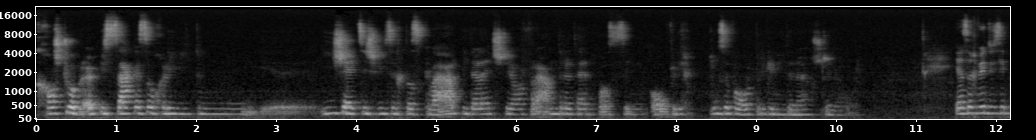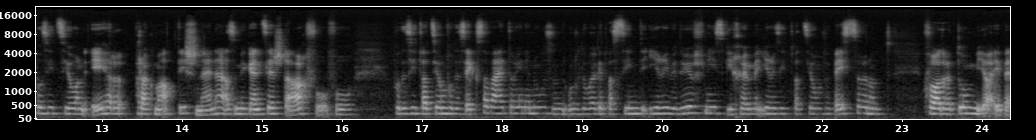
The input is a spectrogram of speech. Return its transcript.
Kannst du aber etwas sagen, so ein bisschen, wie du äh, einschätzt, wie sich das Gewerbe in den letzten Jahren verändert hat, was sind auch vielleicht die Herausforderungen in den nächsten Jahren? Ja, also ich würde unsere Position eher pragmatisch nennen. Also wir gehen sehr stark von, von, von der Situation der Sexarbeiterinnen aus und, und schauen, was sind ihre Bedürfnisse, wie können wir ihre Situation verbessern und fordern darum ja eben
